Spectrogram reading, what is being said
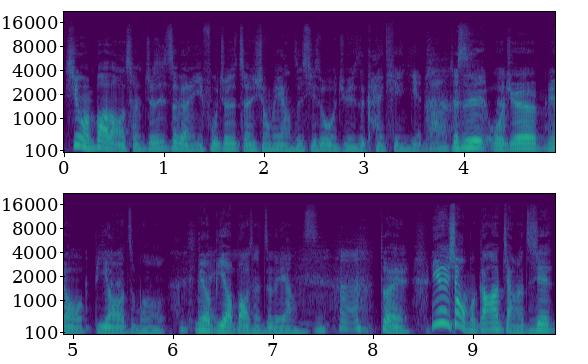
新闻报道成就是这个人一副就是真凶的样子，其实我觉得是开天眼啊，就是我觉得没有必要这么 没有必要报成这个样子。对，因为像我们刚刚讲的这些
